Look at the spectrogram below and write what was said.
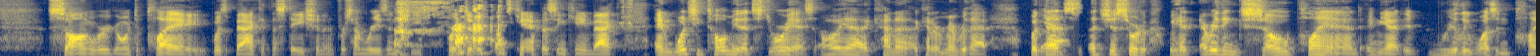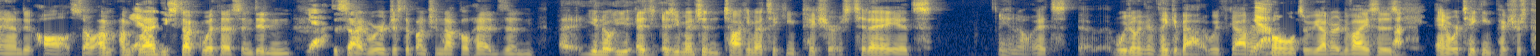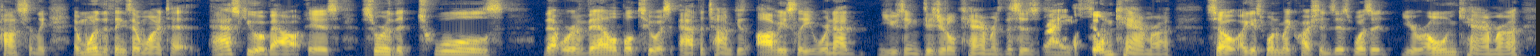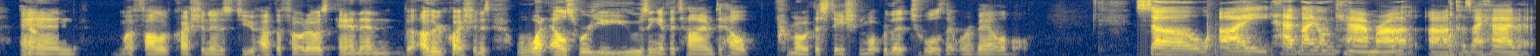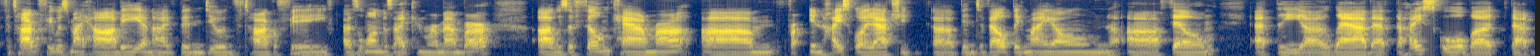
song we were going to play was back at the station, and for some reason she sprinted across campus and came back. And once she told me that story, I said, "Oh yeah, I kind of I kind of remember that." But Yeah. that's that's just sort of we had everything so planned, and yet it really wasn't planned at all. So I'm I'm Yeah. glad you stuck with us and didn't Yeah. decide we were just a bunch of knuckleheads. And uh, you know, as as you mentioned, talking about taking pictures today, it's you know it's uh, we don't even think about it. We've got our Yeah. phones we've got our devices Yeah. and we're taking pictures constantly. And one of the things i wanted to ask you about is sort of the tools that were available to us at the time because obviously we're not using digital cameras. This is Right. a film camera. So i guess one of my questions is was it your own camera? And my follow-up question is do you have the photos? And then the other question is what else were you using at the time to help promote the station what were the tools that were available So I had my own camera because I had photography was my hobby, and I've been doing photography as long as I can remember. Uh, it was a film camera. Um, for, in high school, I'd actually uh, been developing my own uh, film at the uh, lab at the high school, but that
